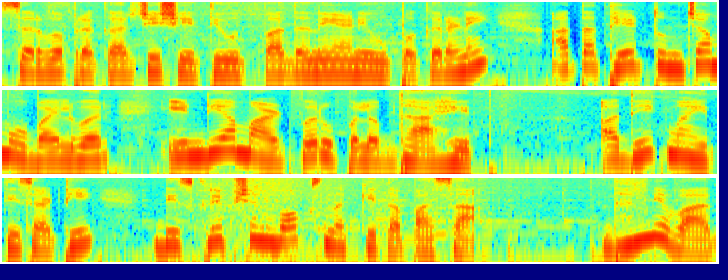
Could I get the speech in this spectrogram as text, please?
सर्व प्रकारची शेती उत्पादने आणि उपकरणे आता थेट तुमच्या मोबाईलवर इंडिया मार्टवर उपलब्ध आहेत. अधिक माहितीसाठी डिस्क्रिप्शन बॉक्स नक्की तपासा. धन्यवाद!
